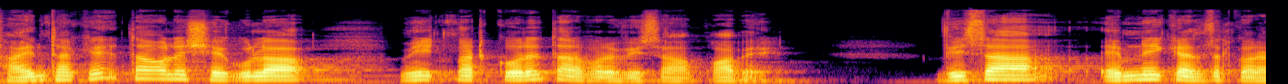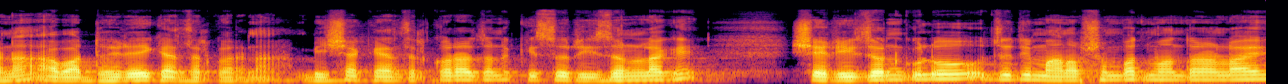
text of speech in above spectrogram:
ফাইন থাকে, তাহলে সেগুলা মিটমাট করে তারপরে ভিসা পাবে। ভিসা এমনিই ক্যান্সেল করে না, আবার ধৈরেই ক্যান্সেল করে না। ভিসা ক্যান্সেল করার জন্য কিছু রিজন লাগে। সে রিজনগুলো যদি মানব সম্পদ মন্ত্রণালয়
